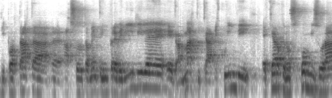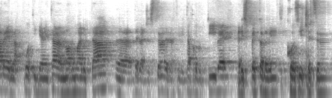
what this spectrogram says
di portata eh, assolutamente imprevedibile e drammatica e quindi è chiaro che non si può misurare la quotidianità, la normalità eh, della gestione delle attività produttive rispetto ad eventi così eccezionali.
